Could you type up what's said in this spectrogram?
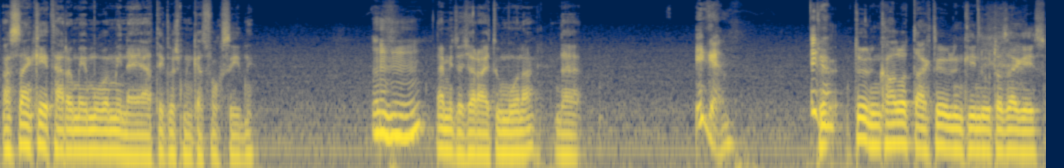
Aztán két-három év múlva minden játékos minket fog szídni. Uh-huh. Nem, mint hogyha rajtunk volna, de Igen. Igen. tő- tőlünk hallották, tőlünk indult az egész.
